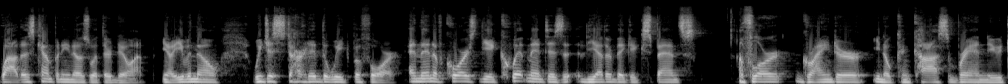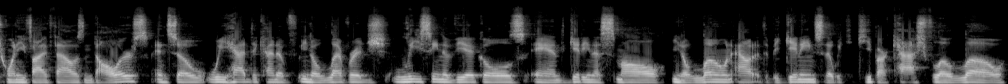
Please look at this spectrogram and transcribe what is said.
wow this company knows what they're doing you know even though we just started the week before and then of course the equipment is the other big expense a floor grinder, you know, can cost brand new $25,000. And so we had to kind of, you know, leverage leasing of vehicles and getting a small, you know, loan out at the beginning so that we could keep our cash flow low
